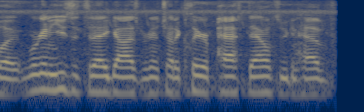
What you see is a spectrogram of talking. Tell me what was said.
but we're gonna use it today, guys. We're gonna try to clear a path down so we can have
